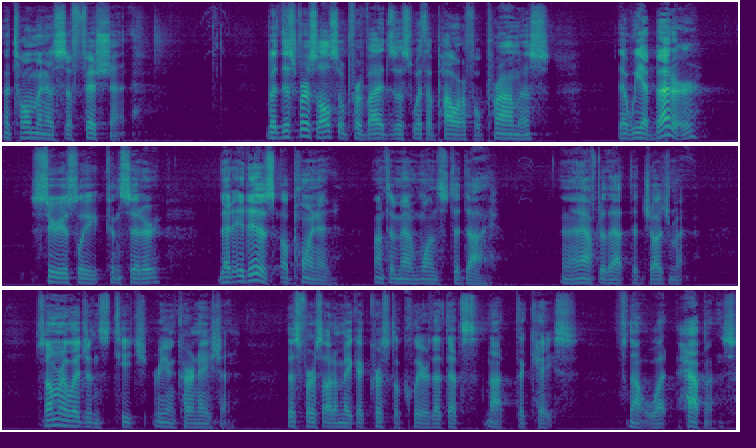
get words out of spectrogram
atonement is sufficient. But this verse also provides us with a powerful promise that we had better seriously consider that it is appointed unto men once to die, and then after that, the judgment. Some religions teach reincarnation. This verse ought to make it crystal clear that that's not the case. It's not what happens.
